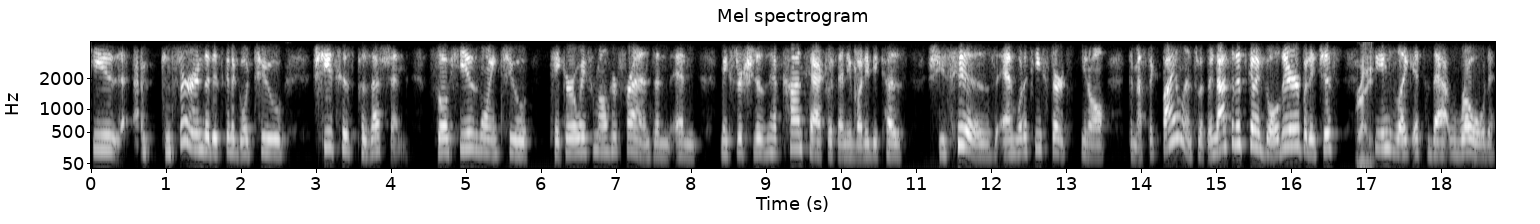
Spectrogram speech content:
he. I'm concerned that it's going to go to she's his possession. So he is going to take her away from all her friends and and make sure she doesn't have contact with anybody because she's his. And what if he starts, you know, domestic violence with her? Not that it's going to go there, but it just Right. seems like it's that road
